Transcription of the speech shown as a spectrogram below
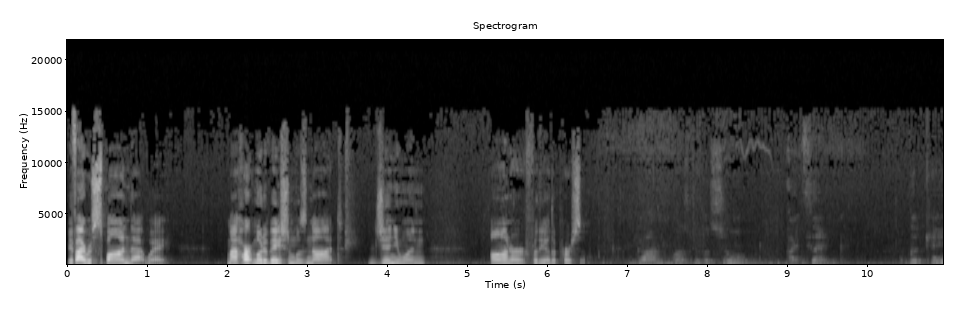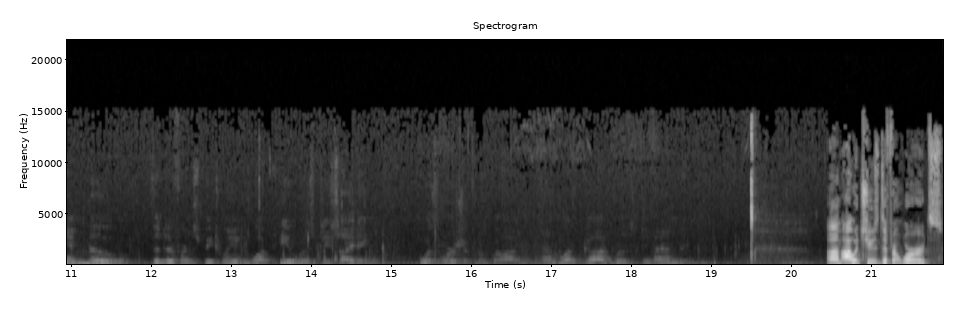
if I respond that way. My heart motivation was not genuine honor for the other person. God must have assumed, I think, that Cain knew the difference between what he was deciding was worship of God and what God was demanding. Um, I would choose different words.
